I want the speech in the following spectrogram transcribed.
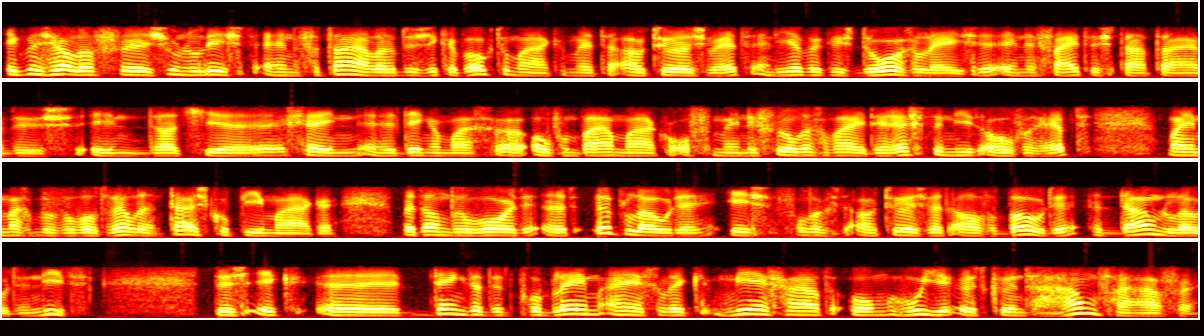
Ik ben zelf eh, journalist en vertaler, dus ik heb ook te maken met de auteurswet. En die heb ik eens doorgelezen. En in feite staat daar dus in dat je geen eh, dingen mag eh, openbaar maken of vermenigvuldigen waar je de rechten niet over hebt. Maar je mag bijvoorbeeld wel een thuiskopie maken. Met andere woorden, het uploaden is volgens de auteurswet al verboden, het downloaden niet. Dus ik eh, denk dat het probleem eigenlijk meer gaat om hoe je het kunt handhaven.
